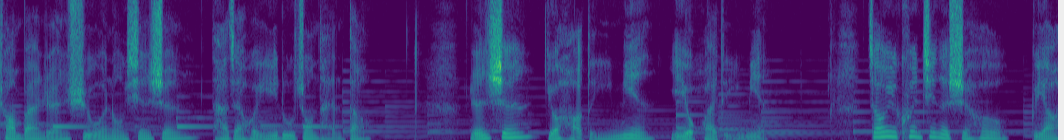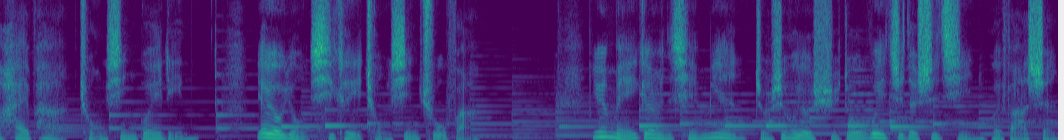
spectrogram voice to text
创办人许文龙先生，他在回忆录中谈到：人生有好的一面，也有坏的一面。遭遇困境的时候，不要害怕重新归零，要有勇气可以重新出发。因为每一个人的前面总是会有许多未知的事情会发生。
